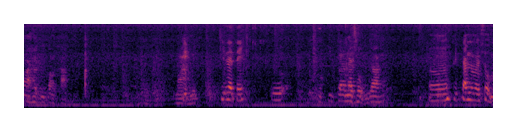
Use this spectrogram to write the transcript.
มาให้ดีกว่าครับมานี่ำกินอะไรติเออมากินแต่มาส่งยังเออกินตำน้ำมันสม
